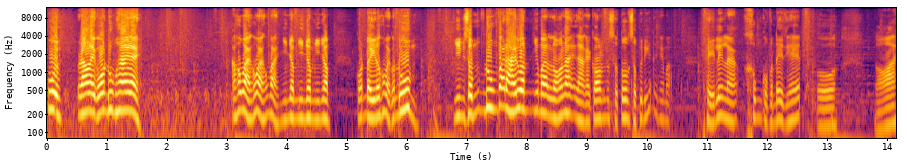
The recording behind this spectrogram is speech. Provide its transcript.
Ui, Round này có con Doom 2 này. À không phải không phải không phải. Nhìn nhầm nhìn nhầm nhìn nhầm. Con đấy nó không phải con Doom. Nhìn giống Doom vãi đái luôn, Nhưng mà nó lại là cái con Stone Spirit, anh em ạ. Thế nên là không có vấn đề gì hết. Ồ Rồi.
